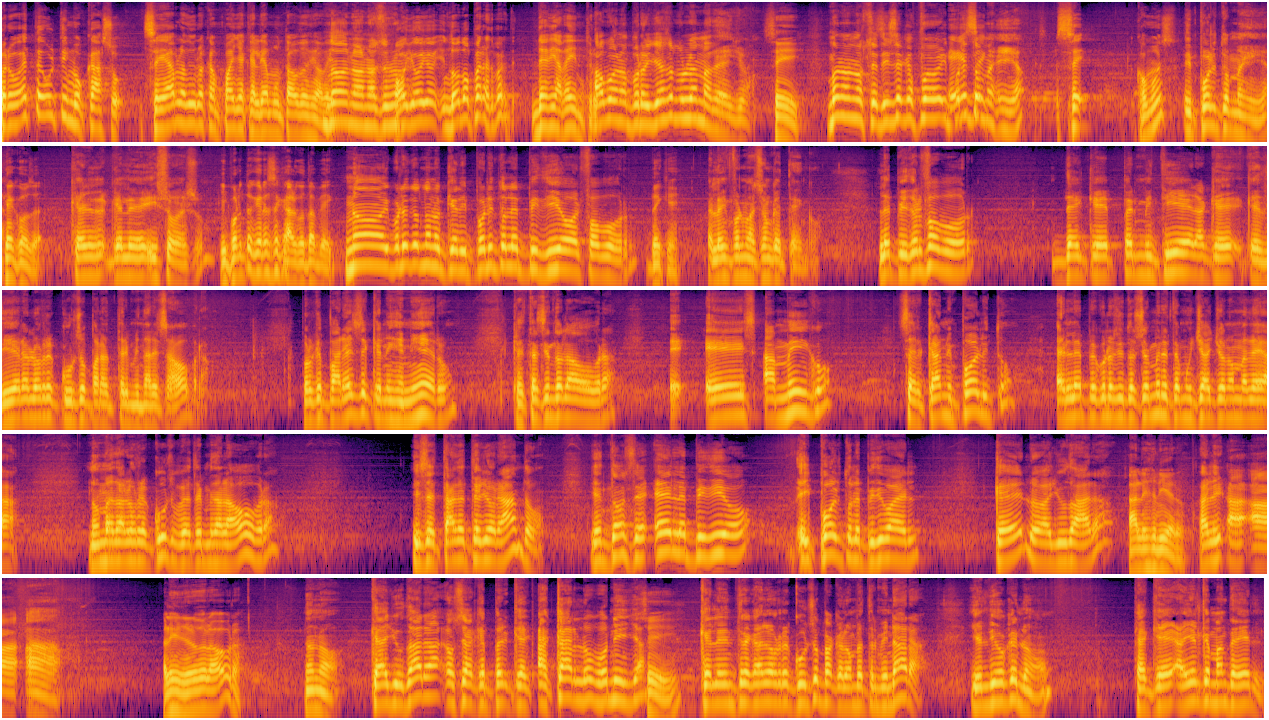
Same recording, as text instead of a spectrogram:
Pero este último caso, se habla de una campaña que le ha montado desde adentro. No, no, no. no- Oye, oye, oye, no, no, espérate, espérate. Desde adentro. Ah, bueno, pero ya es el problema de ellos. Sí. Bueno, no, se dice que fue Hipólito Ese- Mejía. Se- ¿Cómo es? Hipólito Mejía. ¿Qué cosa? Que, que le hizo eso. ¿Y por qué quiere ese cargo también? No, Hipólito no lo quiere. Hipólito le pidió el favor, ¿De qué? es la información que tengo, le pidió el favor de que permitiera que, que diera los recursos para terminar esa obra. Porque parece que el ingeniero que está haciendo la obra eh, es amigo cercano a Hipólito. Él le explicó la situación, mire, este muchacho no me deja, no me da los recursos para terminar la obra y se está deteriorando. Y entonces él le pidió, Hipólito le pidió a él que lo ayudara Al ingeniero. a, a- a- a- Al ingeniero de la obra. no, no, que ayudara, o sea, que, que a Carlos Bonilla, Sí. Que le entregara los recursos para que el hombre terminara. Y él dijo que no, que, que ahí el que mande él.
